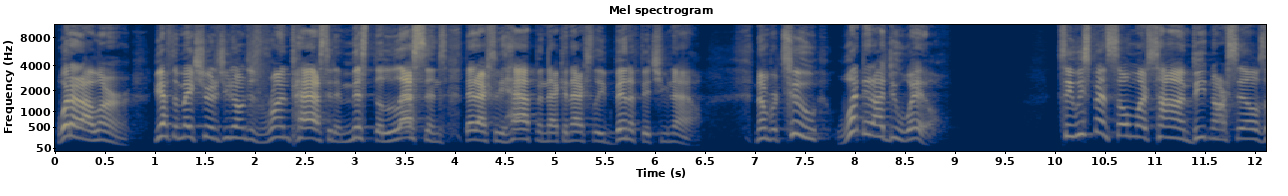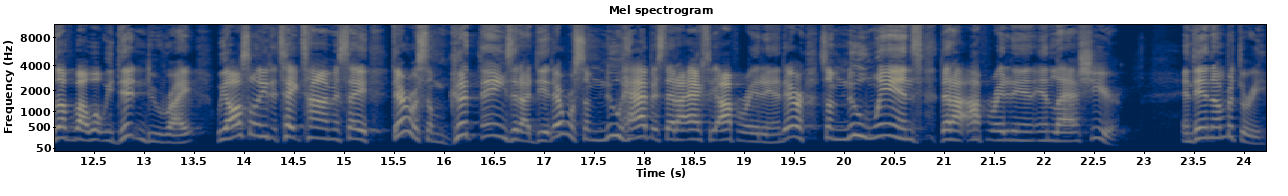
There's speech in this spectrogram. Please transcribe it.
What did I learn? You have to make sure that you don't just run past it and miss the lessons that actually happen that can actually benefit you now. Number two, what did I do well? See, we spend so much time beating ourselves up about what we didn't do right. We also need to take time and say, there were some good things that I did. There were some new habits that I actually operated in. There are some new wins that I operated in in last year. And then number three,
